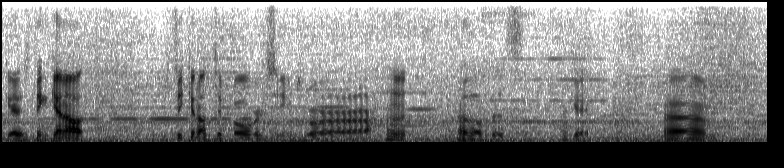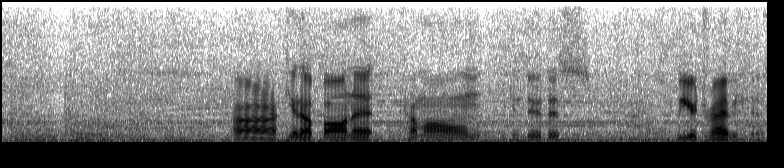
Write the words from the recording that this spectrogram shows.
Okay, this thing cannot. This thing cannot tip over. It seems. I love this. Okay. Um. Ah, get up on it. Come on. You can do this. It's weird driving this.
